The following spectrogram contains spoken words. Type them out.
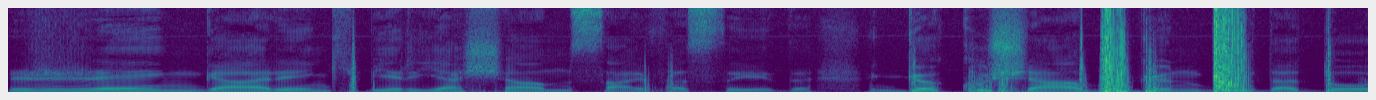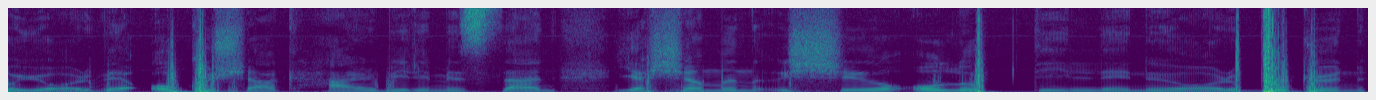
rengarenk bir yaşam sayfasıydı. Gök kuşağı bugün burada doğuyor ve o kuşak her birimizden yaşamın ışığı olup dilleniyor. Bugün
